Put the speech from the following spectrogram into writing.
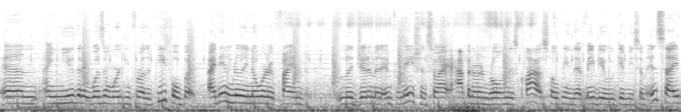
and I knew that it wasn't working for other people, but I didn't really know where to find legitimate information. So I happened to enroll in this class hoping that maybe it would give me some insight.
